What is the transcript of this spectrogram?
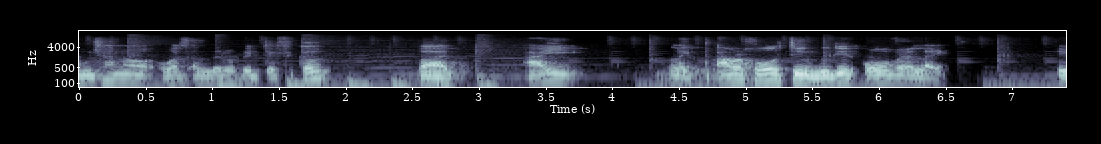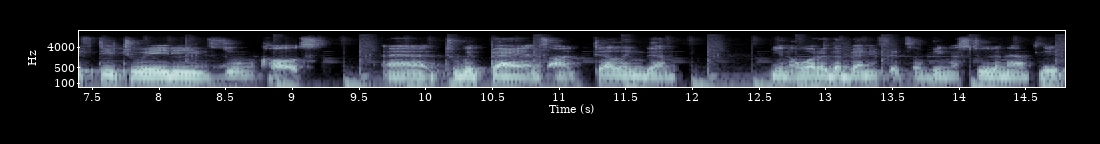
বুঝানো was a little bit difficult but I like our whole team we did over like 50 to 80 zoom calls uh, to with parents on telling them you know what are the benefits of being a student athlete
